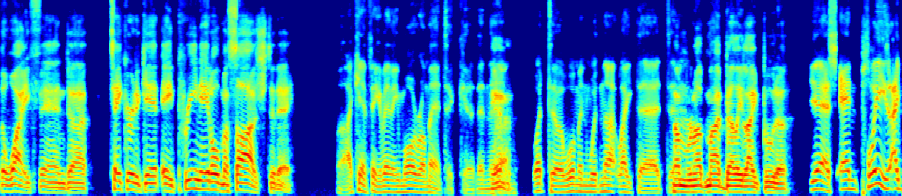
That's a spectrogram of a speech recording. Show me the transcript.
the wife and uh take her to get a prenatal massage today. Well, I can't think of anything more romantic uh, than that. Yeah. What uh, woman would not like that? Uh, Come rub my belly like Buddha. Yes, and please, I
